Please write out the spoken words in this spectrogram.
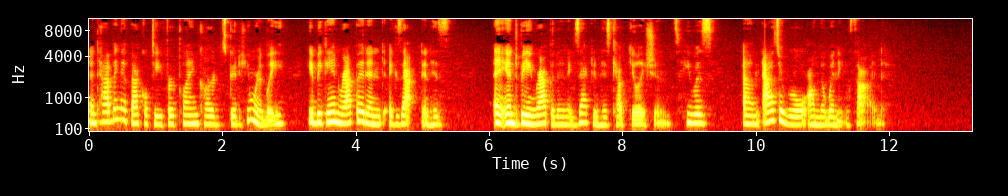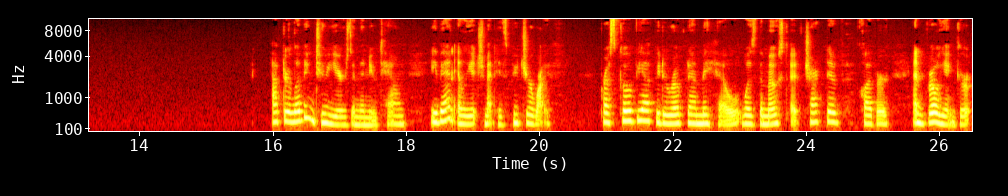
And having a faculty for playing cards good humoredly, he began rapid and exact in his and being rapid and exact in his calculations. He was, um, as a rule, on the winning side. After living two years in the new town, Ivan Ilyich met his future wife. Praskovia Fedorovna Mihail was the most attractive, clever, and brilliant gir-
